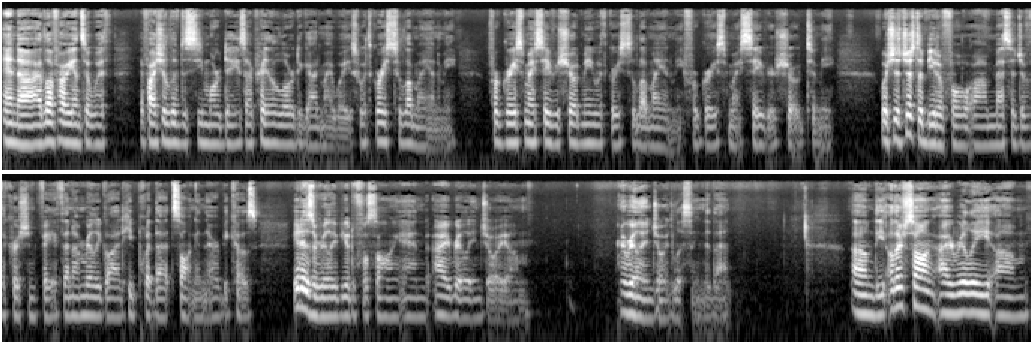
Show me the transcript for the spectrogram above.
and uh, i love how he ends it with if i should live to see more days i pray the lord to guide my ways with grace to love my enemy for grace my savior showed me with grace to love my enemy for grace my savior showed to me which is just a beautiful um, message of the Christian faith. And I'm really glad he put that song in there because it is a really beautiful song, and I really enjoy. Um, I really enjoyed listening to that. Um, the other song I really, um,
